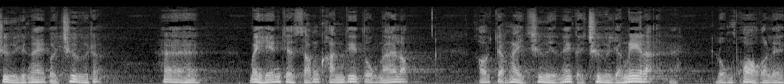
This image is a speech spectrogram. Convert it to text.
ชื่อยังไงก็ชื่อนะไม่เห็นจะสำคัญที่ตรงไหนหรอกเขาจะให้ชื่ออย่างนี้ก็ชื่ออย่างนี้ละหลวงพ่อก็เลย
